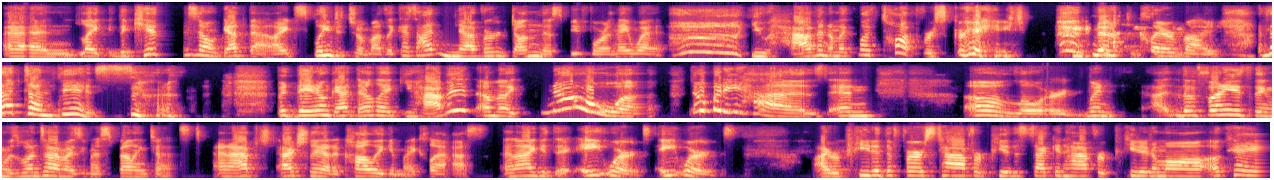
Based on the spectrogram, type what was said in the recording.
And like the kids don't get that. I explained it to them. I was like, guys, I've never done this before. And they went, oh, You haven't? I'm like, Well, I've taught first grade. not to clarify, I've not done this. But they don't get they're like you have it i'm like no nobody has and oh lord when uh, the funniest thing was one time i was doing a spelling test and i actually had a colleague in my class and i get there eight words eight words i repeated the first half repeated the second half repeated them all okay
